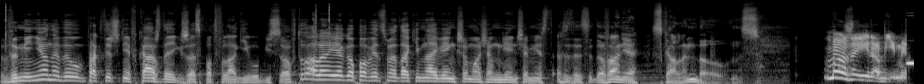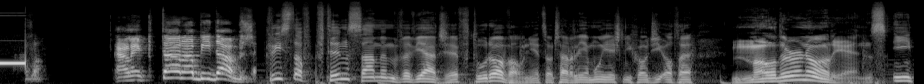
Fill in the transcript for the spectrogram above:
wymieniony był praktycznie w każdej grze spod flagi Ubisoftu, ale jego powiedzmy takim największym osiągnięciem jest zdecydowanie Skull and Bones. Może i robimy. Ale kto robi dobrze? Christoph w tym samym wywiadzie wturował nieco Charliemu, jeśli chodzi o te Modern Audience. I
